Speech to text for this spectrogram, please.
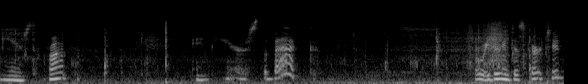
Here's the front. And here's the back. Are we doing discard too?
